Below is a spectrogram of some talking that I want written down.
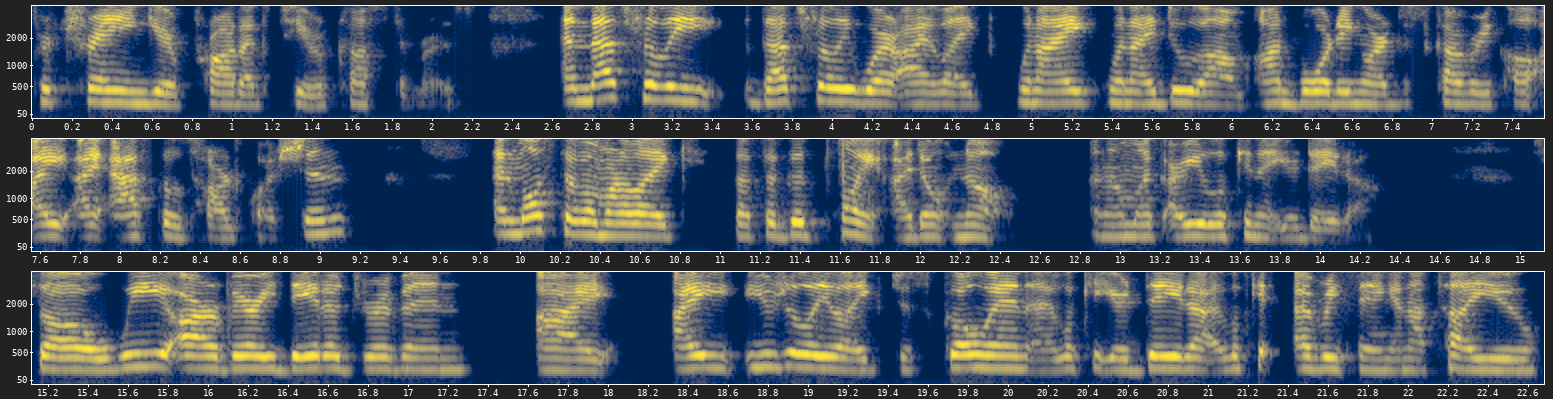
portraying your product to your customers? And that's really that's really where i like when i when i do um onboarding or discovery call i i ask those hard questions and most of them are like that's a good point. I don't know. And i'm like are you looking at your data? So we are very data driven i i usually like just go in i look at your data i look at everything and i'll tell you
